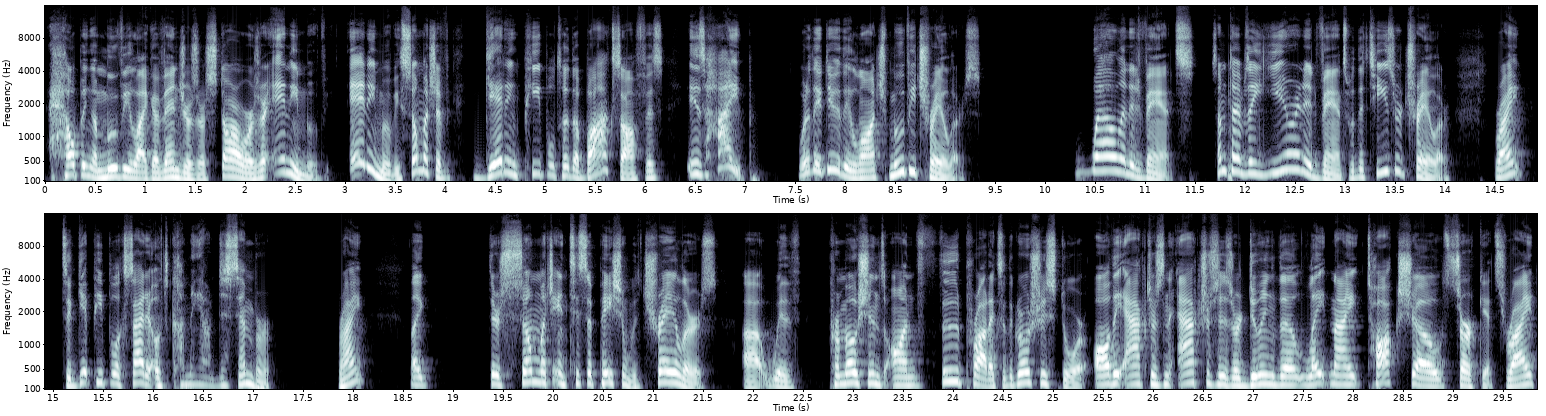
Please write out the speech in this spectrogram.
helping a movie like Avengers or Star Wars or any movie, any movie, so much of getting people to the box office is hype. What do they do? They launch movie trailers well in advance sometimes a year in advance with a teaser trailer, right? To get people excited. Oh, it's coming out in December, right? Like there's so much anticipation with trailers, uh, with promotions on food products at the grocery store. All the actors and actresses are doing the late night talk show circuits, right?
